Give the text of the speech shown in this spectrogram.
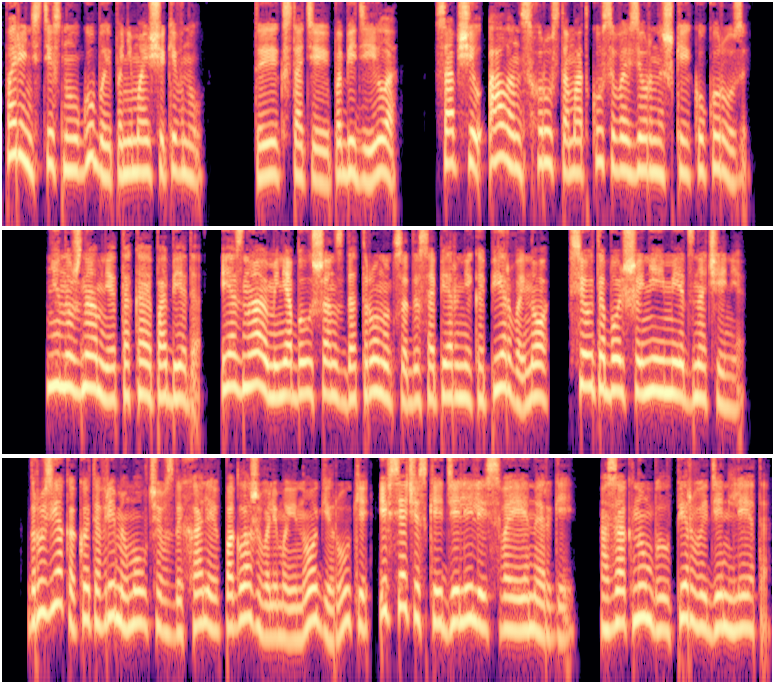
Парень стиснул губы и, понимающе кивнул. «Ты, кстати, победила!» — сообщил Алан с хрустом, откусывая зернышки кукурузы. «Не нужна мне такая победа. Я знаю, у меня был шанс дотронуться до соперника первой, но все это больше не имеет значения. Друзья какое-то время молча вздыхали, поглаживали мои ноги, руки и всячески делились своей энергией. А за окном был первый день лета.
